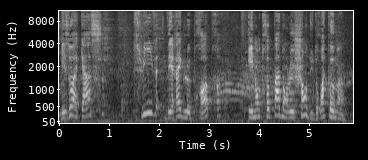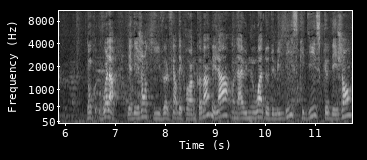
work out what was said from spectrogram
les OACAS suivent des règles propres et n'entrent pas dans le champ du droit commun. Donc voilà, il y a des gens qui veulent faire des programmes communs, mais là, on a une loi de 2010 qui dit que des gens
